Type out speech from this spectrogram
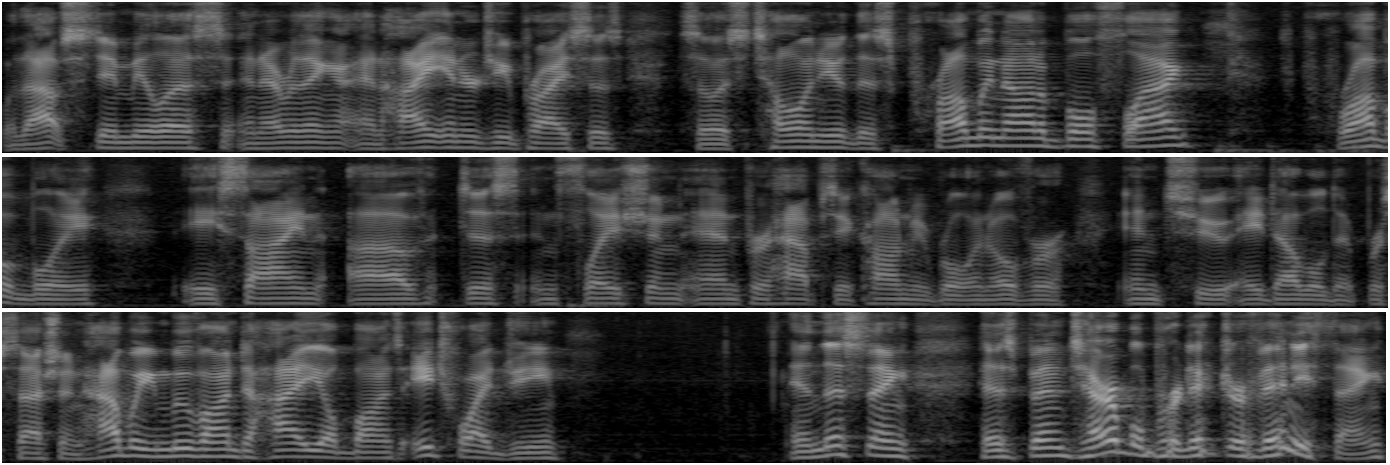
without stimulus and everything and high energy prices. So it's telling you this probably not a bull flag. It's probably a sign of disinflation and perhaps the economy rolling over into a double dip recession. How we move on to high yield bonds, HYG and this thing has been a terrible predictor of anything.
